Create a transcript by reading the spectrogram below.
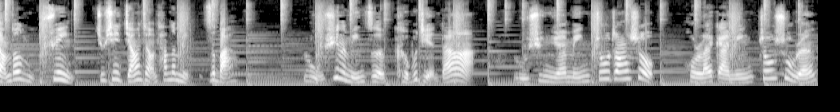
讲到鲁迅，就先讲讲他的名字吧。鲁迅的名字可不简单啊！鲁迅原名周章寿，后来改名周树人。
